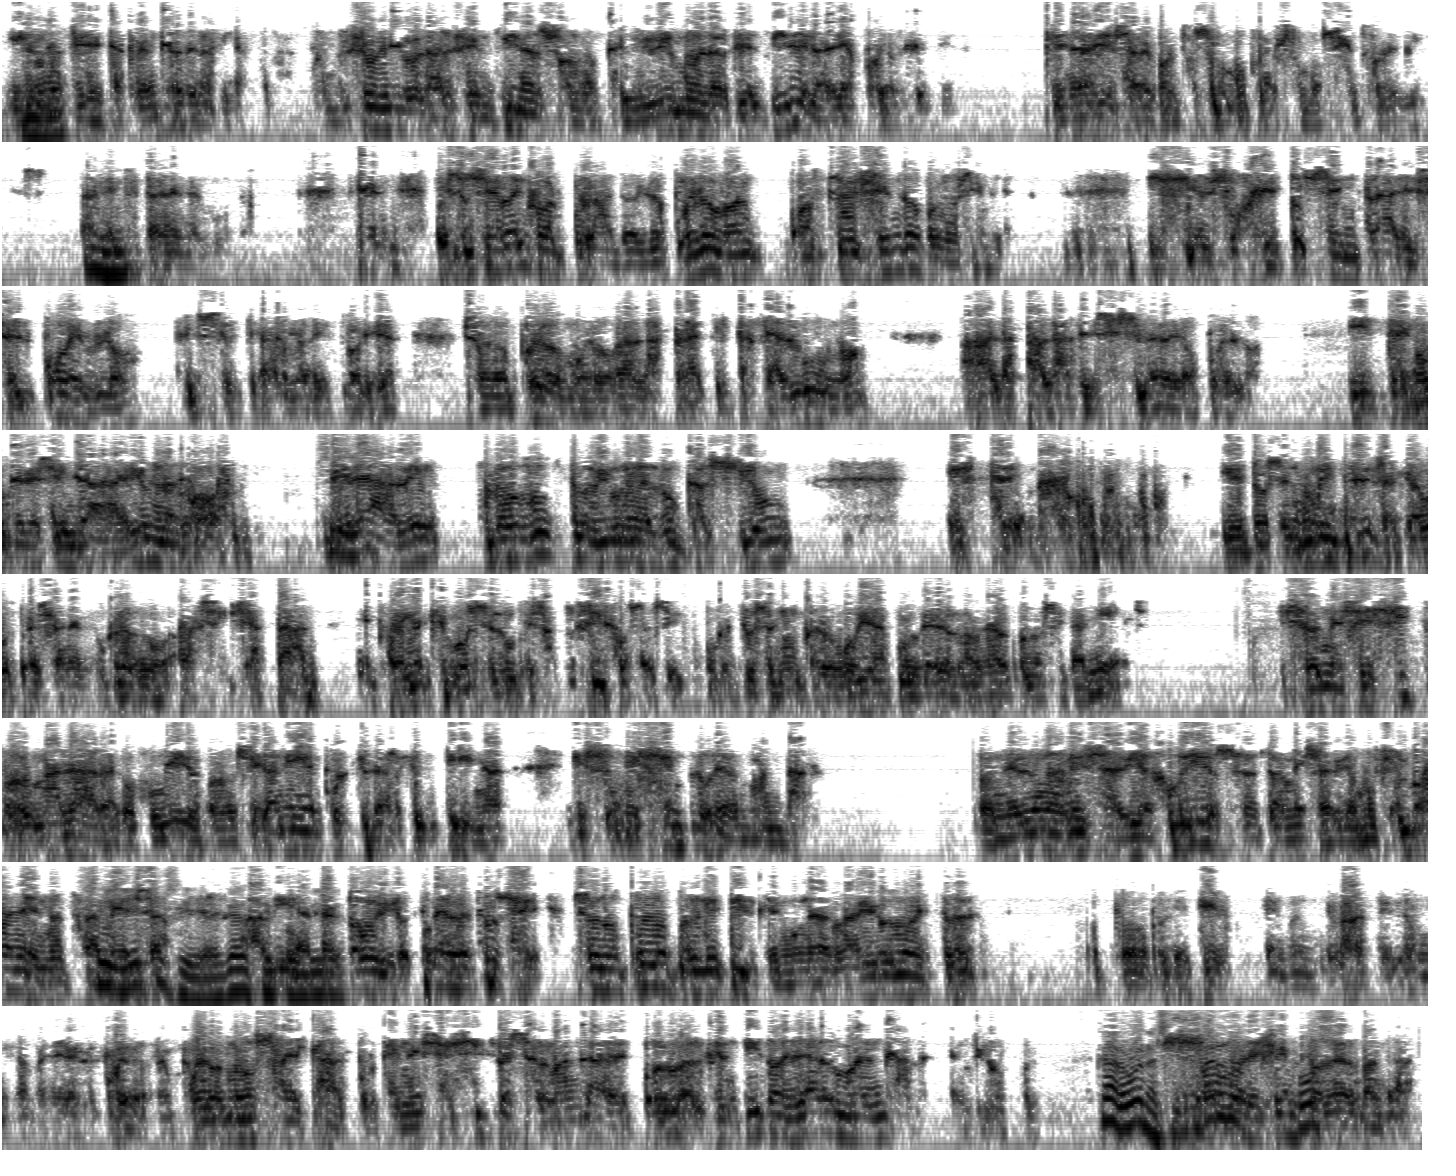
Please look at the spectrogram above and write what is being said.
Y uno tiene que aprender de la diáspora. Cuando yo digo la Argentina son los que vivimos en la Argentina y la diáspora argentina. Que nadie sabe cuántos somos, pero somos cientos de miles. La gente está en el mundo. Eso se va incorporando y los pueblos van construyendo conocimiento. Y si el sujeto central es el pueblo, que es el que arma la historia, yo no puedo homologar las prácticas de alguno a, la- a las decisiones de los pueblos. Y tengo que decir, ya, hay un error grave, producto de una educación extrema. Y entonces no me interesa que a vos te hayan educado así, ya está. El problema es que vos eduques a tus hijos así, porque entonces nunca los voy a poder hermanar con los iraníes. Yo necesito hermanar a los judíos con los iraníes porque la Argentina es un ejemplo de hermandad. Donde en una mesa había judíos, en otra mesa había musulmanes, en otra Sí, mesa sí, había católicos. Pero entonces yo no puedo permitir que en una radio nuestra, no puedo permitir en un debate de la única manera que puedo, no puedo no saltar porque necesito esa hermandad. El pueblo argentino es la hermandad entre los pueblos. Claro, bueno, sin embargo, el ejemplo vos-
